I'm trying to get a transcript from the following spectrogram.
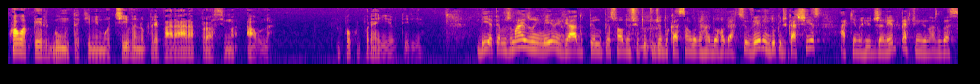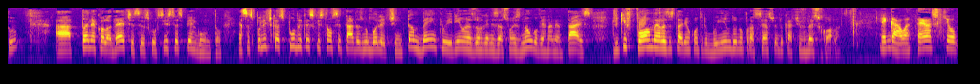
Qual a pergunta que me motiva no preparar a próxima aula? Um pouco por aí, eu diria. Bia, temos mais um e-mail enviado pelo pessoal do Instituto de Educação Governador Roberto Silveira, em Duque de Caxias, aqui no Rio de Janeiro, pertinho de Nova Iguaçu. A Tânia Colodete e seus cursistas perguntam: essas políticas públicas que estão citadas no boletim também incluiriam as organizações não governamentais? De que forma elas estariam contribuindo no processo educativo da escola? Legal, até acho que eu,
